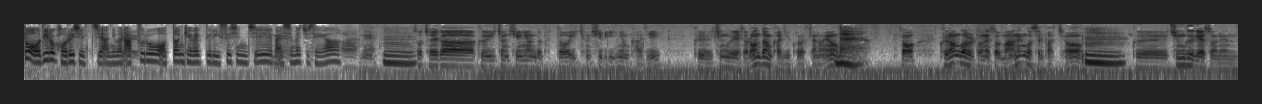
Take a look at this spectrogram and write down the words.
또 어디로 걸으실지 아니면 네. 앞으로 어떤 계획들이 있으신지 네. 말씀해 주세요. 아, 네. 음, 그래서 제가 그 2010년도부터 2012년까지 그 중국에서 런던까지 걸었잖아요. 네. 그래서 그런 거를 통해서 많은 것을 봤죠. 음, 그 중국에서는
